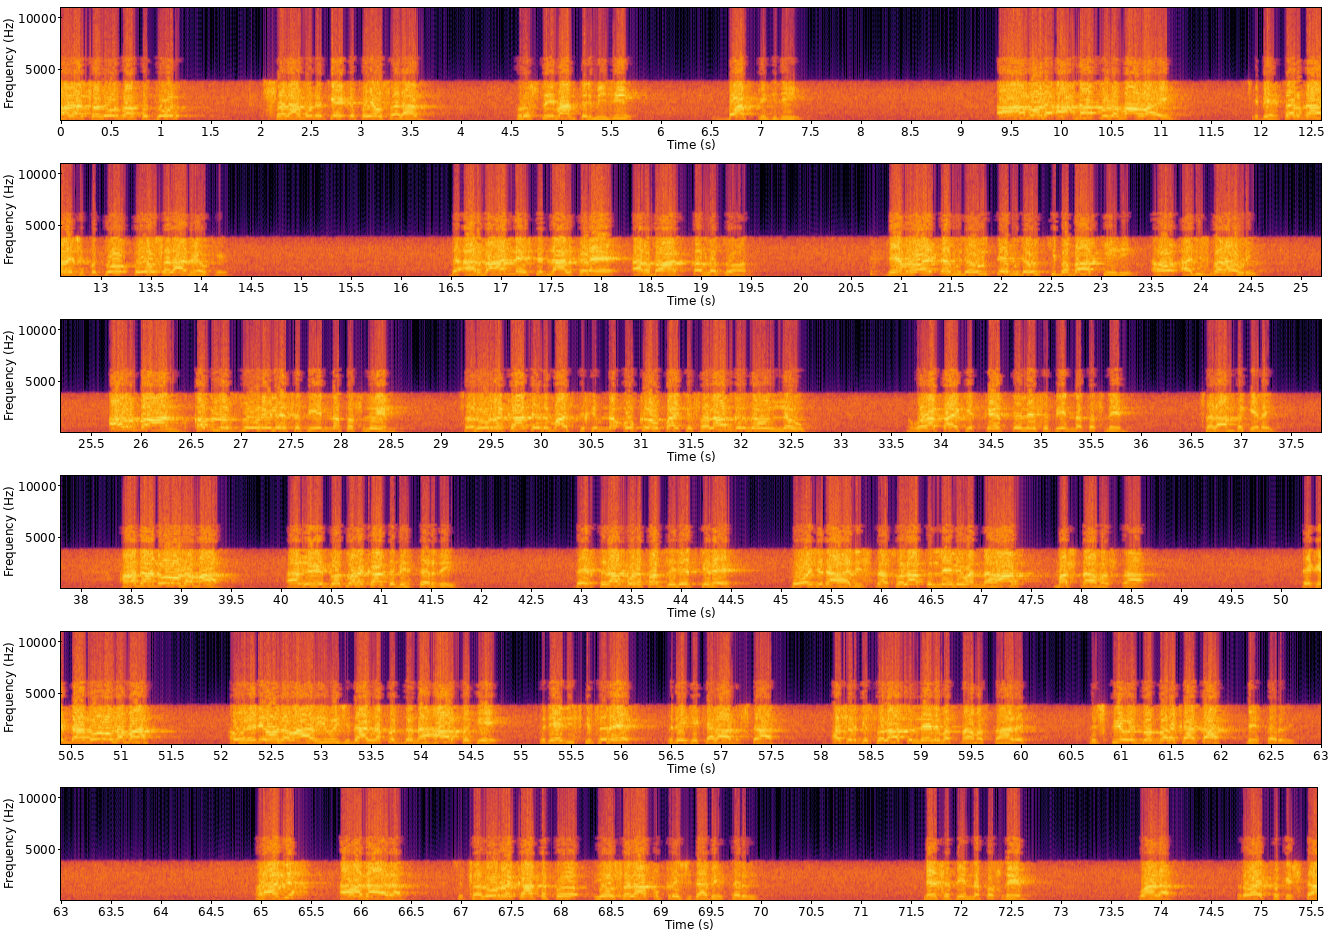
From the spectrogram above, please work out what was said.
هغه څلور به په دوه سلامونه کې کې په یو سلام رستو امام ترمذی باب پکدي عام ولا احناف علماء وايي چې بهتر دا چې په دوه په یو سلام یو کې د اربعان نه استدلال کړه اربعان قبل الظهر دیم روایت ابو داود ته ابو داود کی باب کی دي او حدیث پر اوړي اربعا قبل الظهر ليس فيهن تسليم څلور رکعات د ماسپخیم نه وکړو پاکي سلام ګرځول لو غره پاکي قید ته ليس فيهن تسليم سلام پکې نه ها دا نور علما هغه د دوه رکعات بهتر دی د اختلاف پر فضیلت کې ده د وجه د حدیث نه صلات الليل والنهار مسنا مسنا لیکن دا نور علما اولنی علما هغه وی چې دا لفظ د نهار پکې په دې حدیث کې څه ده په دې کې کلام شته اصل کې صلات الليل مسنا مسنا ده د شپې او دوه برکاته به تر دي راجح هغه دا ده چې څلور رکعات په یو سلام وکړي چې دا به تر دي ليس فين تسليم والا روایت پکې شته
